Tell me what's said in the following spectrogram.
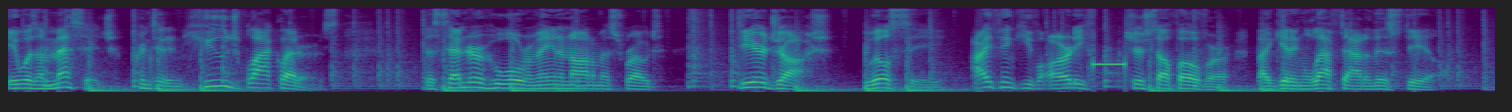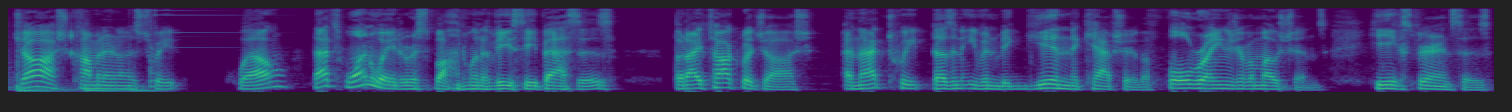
It was a message printed in huge black letters. The sender, who will remain anonymous, wrote Dear Josh, we'll see. I think you've already f***ed yourself over by getting left out of this deal. Josh commented on his tweet, Well, that's one way to respond when a VC passes. But I talked with Josh, and that tweet doesn't even begin to capture the full range of emotions he experiences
